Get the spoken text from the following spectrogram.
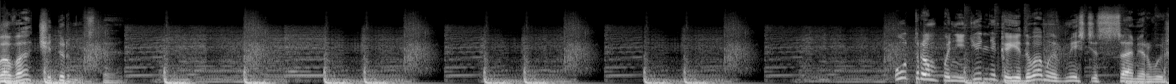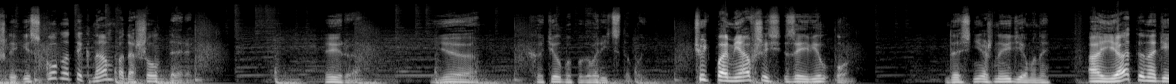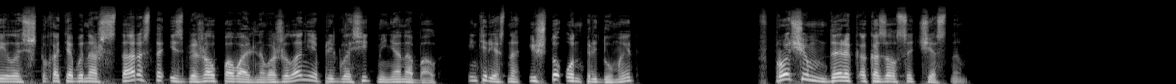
Глава 14 Утром понедельника, едва мы вместе с Саммер вышли из комнаты, к нам подошел Дерек. «Эйра, я хотел бы поговорить с тобой», Чуть помявшись, заявил он. «Да снежные демоны. А я-то надеялась, что хотя бы наш староста избежал повального желания пригласить меня на бал. Интересно, и что он придумает? Впрочем, Дерек оказался честным.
